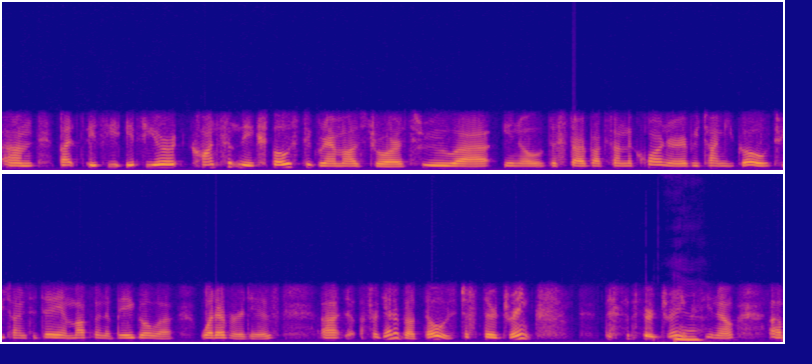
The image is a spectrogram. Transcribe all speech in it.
Um, but if you if you're constantly exposed to grandma's drawer through uh, you know the Starbucks on the corner every time you go, three times a day, a muffin, a bagel, a whatever it is, uh, forget about those. Just their drinks. Their their drinks, Yeah. you know, uh,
